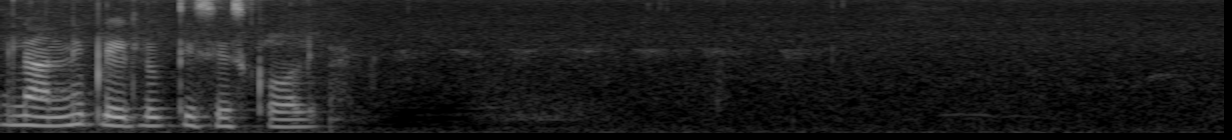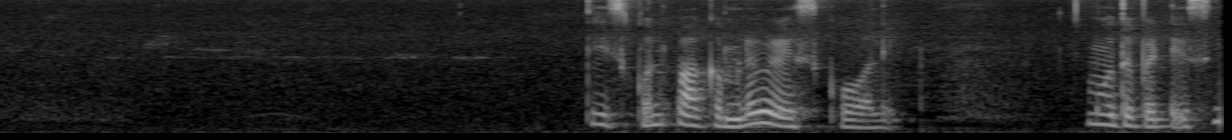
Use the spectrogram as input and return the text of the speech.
ఇలా అన్ని ప్లేట్లోకి తీసేసుకోవాలి. తీసుకొని పాకంలో వేసుకోవాలి. మూత పెట్టేసి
